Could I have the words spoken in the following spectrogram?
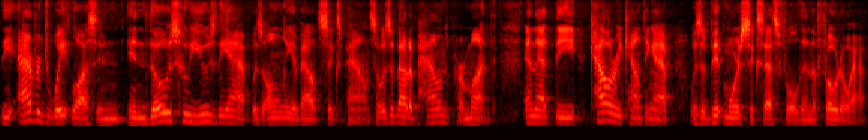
the average weight loss in, in those who use the app was only about six pounds. So it was about a pound per month. And that the calorie counting app was a bit more successful than the photo app.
